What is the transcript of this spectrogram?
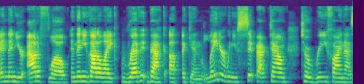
and then you're out of flow and then you gotta like rev it back up again later when you sit back down to refine that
